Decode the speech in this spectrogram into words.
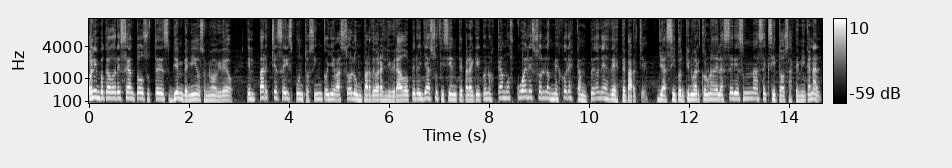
Hola invocadores, sean todos ustedes bienvenidos a un nuevo video. El parche 6.5 lleva solo un par de horas liberado, pero ya suficiente para que conozcamos cuáles son los mejores campeones de este parche, y así continuar con una de las series más exitosas de mi canal.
